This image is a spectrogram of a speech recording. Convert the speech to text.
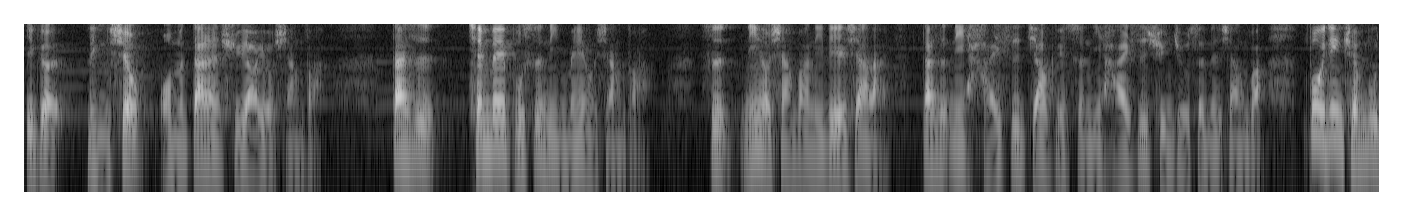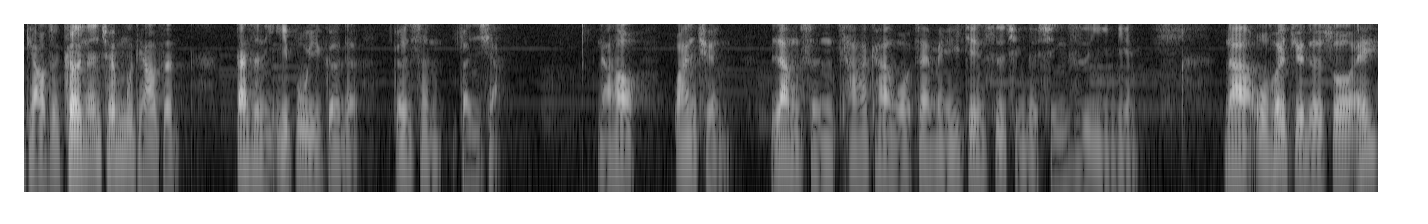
一个领袖，我们当然需要有想法。但是谦卑不是你没有想法，是你有想法，你列下来，但是你还是交给神，你还是寻求神的想法，不一定全部调整，可能全部调整，但是你一步一个的跟神分享，然后完全让神查看我在每一件事情的心思意念。那我会觉得说，哎，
